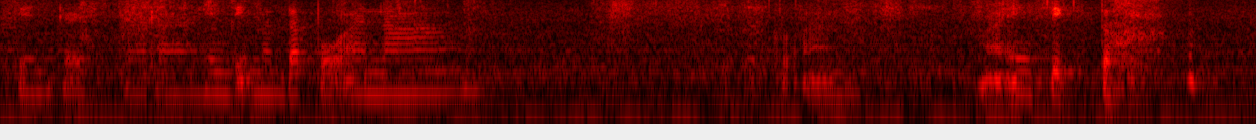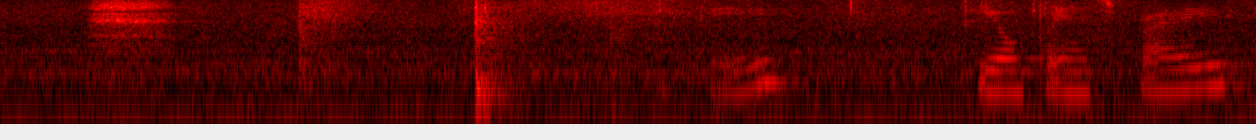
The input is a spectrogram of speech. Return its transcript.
natin guys para hindi madapuan ng kuan mga insekto. okay. Yung french fries,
